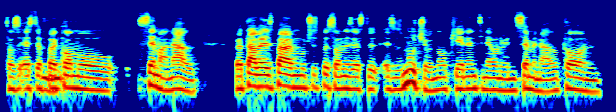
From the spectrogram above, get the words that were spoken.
Entonces, este fue como semanal, pero tal vez para muchas personas esto, eso es mucho, no quieren tener un semanal con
